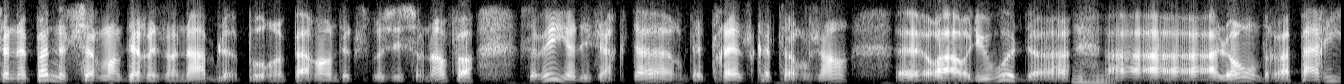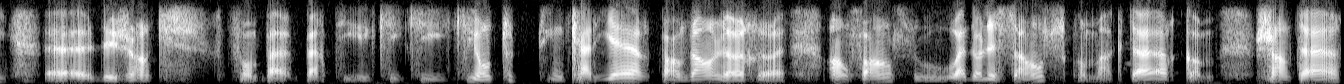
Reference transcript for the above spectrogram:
ce n'est pas nécessairement déraisonnable pour un parent d'exposer son enfant. Vous savez, il y a des acteurs de 13, 14 ans euh, à Hollywood, mhm. à, Londres, à Paris, euh, des gens qui font partie, qui, qui, qui, ont toute une carrière pendant leur euh, enfance ou adolescence comme acteurs, comme chanteurs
